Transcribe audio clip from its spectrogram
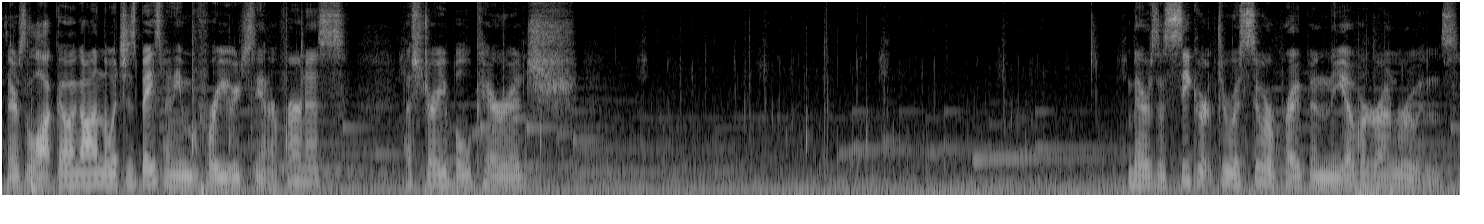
There's a lot going on in the witch's basement even before you reach the inner furnace. A stray bull carriage, There's a secret through a sewer pipe in the overgrown ruins.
